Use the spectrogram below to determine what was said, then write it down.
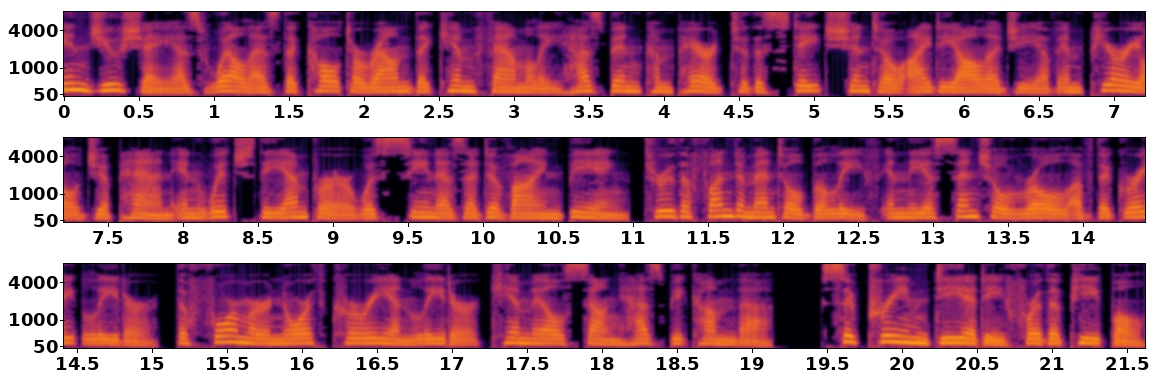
in Juche as well as the cult around the Kim family has been compared to the state Shinto ideology of Imperial Japan in which the emperor was seen as a divine being, through the fundamental belief in the essential role of the great leader. The former North Korean leader Kim Il-sung has become the supreme deity for the people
